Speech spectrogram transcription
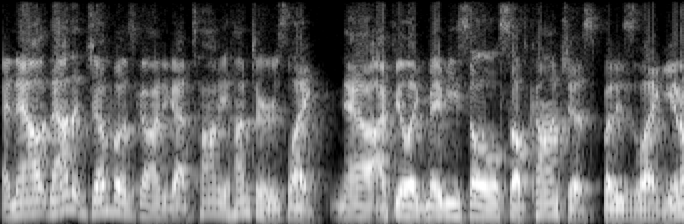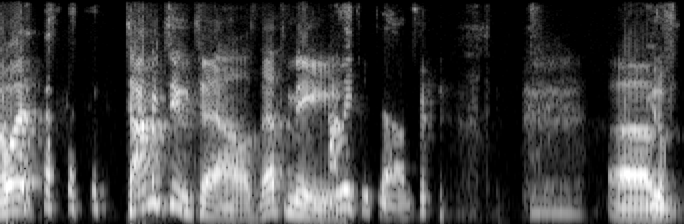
and now, now that Jumbo's gone, you got Tommy Hunter. Who's like, now I feel like maybe he's a little self conscious, but he's like, you know what? Tommy Two Tails, that's me. Tommy Two Tails. um, Beautiful.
